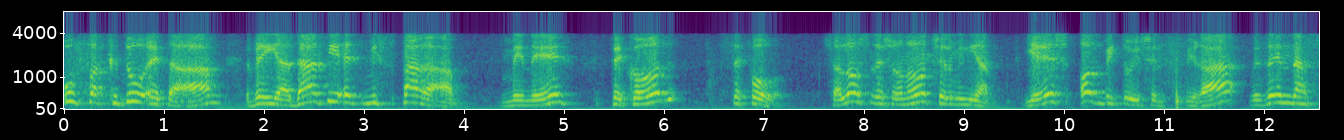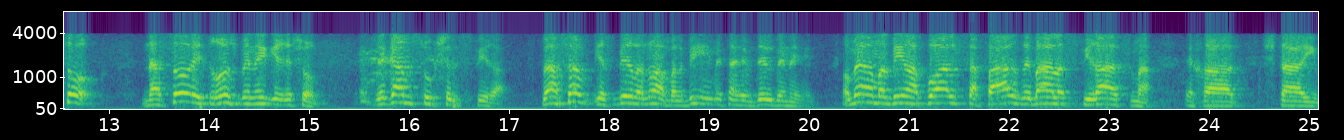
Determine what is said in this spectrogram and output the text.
ופקדו את העם, וידעתי את מספר העם. מנה, פקוד, ספור. שלוש לשונות של מניין. יש עוד ביטוי של ספירה, וזה נשוא. נשוא את ראש בני גרשון. זה גם סוג של ספירה. ועכשיו יסביר לנו המלבים את ההבדל ביניהם. אומר המלבים, הפועל ספר זה בא על הספירה עצמה. אחד, שתיים,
